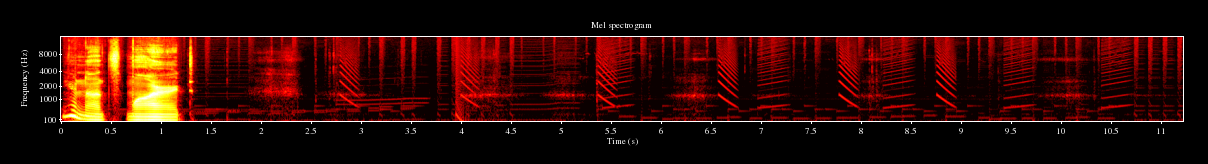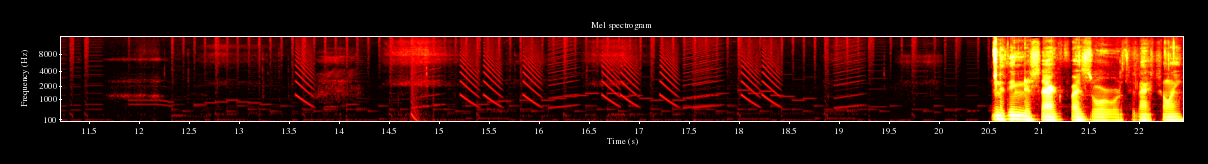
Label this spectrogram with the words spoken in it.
You're not smart. I think the sacrifices were worth it actually.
